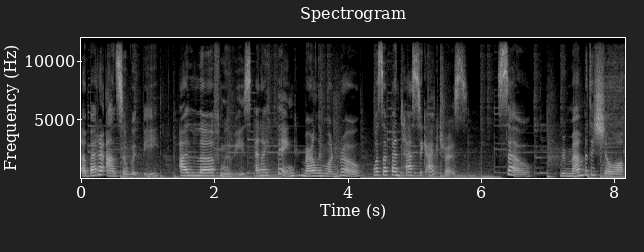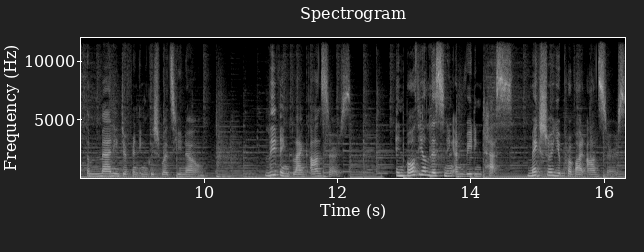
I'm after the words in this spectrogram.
A better answer would be, I love movies and I think Marilyn Monroe was a fantastic actress. So, remember to show off the many different English words you know. Leaving blank answers. In both your listening and reading tests, Make sure you provide answers,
